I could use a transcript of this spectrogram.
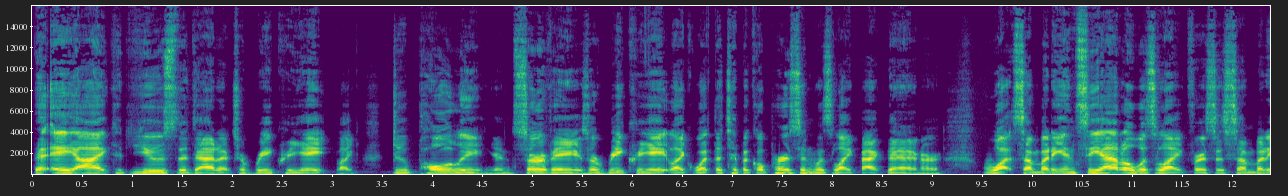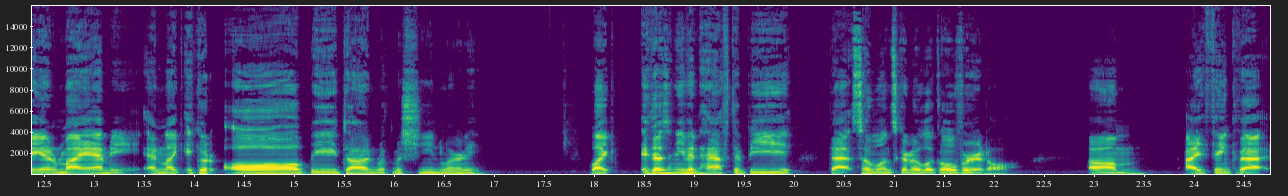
the AI could use the data to recreate, like do polling and surveys or recreate like what the typical person was like back then or what somebody in Seattle was like versus somebody in Miami. And like it could all be done with machine learning. Like it doesn't even have to be that someone's going to look over it all. Um, I think that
